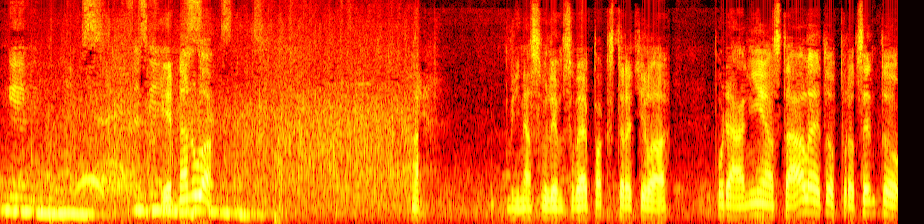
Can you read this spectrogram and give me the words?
Game Williams. First game 1-0. seven sets. Venus Williamsové pak ztratila podání a stále to procento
